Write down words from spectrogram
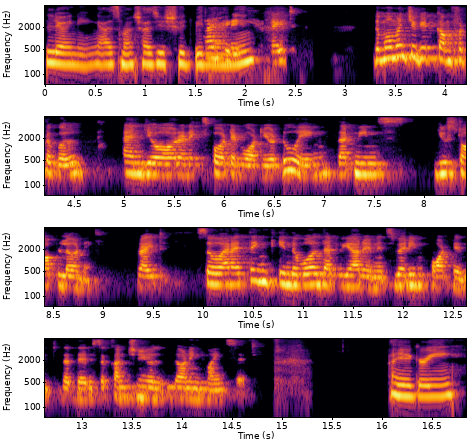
learning as much as you should be exactly, learning. Right. The moment you get comfortable and you're an expert at what you're doing, that means you stop learning, right? So, and I think in the world that we are in, it's very important that there is a continual learning mindset. I agree.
